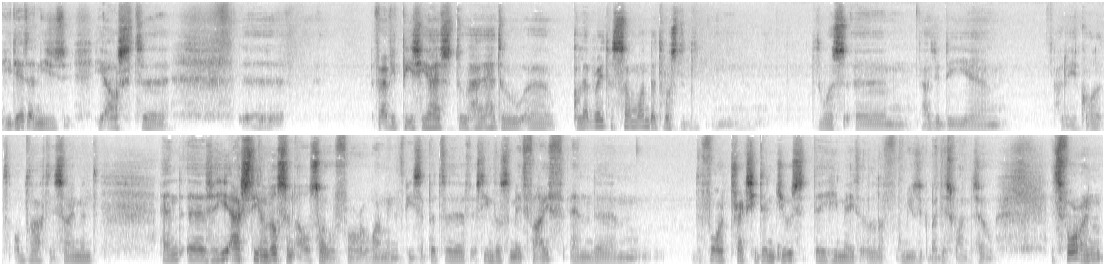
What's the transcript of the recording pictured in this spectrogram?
he did. And he he asked for every piece he has to had to collaborate with someone that was the, it was um, how did the um, how do you call it? Opdracht assignment. And uh, he asked Steven Wilson also for a one minute piece, but uh, Steven Wilson made five, and um, the four tracks he didn't use, they, he made a lot of music by this one. So it's four un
